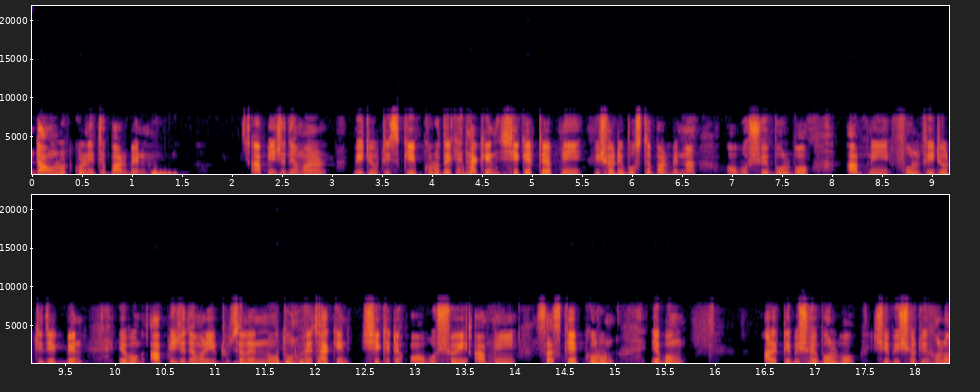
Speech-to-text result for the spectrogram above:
ডাউনলোড করে নিতে পারবেন। আপনি যদি আমার ভিডিওটি স্কিপ করে দেখে থাকেন, সেক্ষেত্রে আপনি বিষয়টি বুঝতে পারবেন না। অবশ্যই বলব, আপনি ফুল ভিডিওটি দেখবেন এবং আপনি যদি আমার ইউটিউব চ্যানেল নতুন হয়ে থাকেন, সেক্ষেত্রে অবশ্যই আপনি সাবস্ক্রাইব করুন। এবং আরেকটি বিষয় বলব, সে বিষয়টি হলো,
